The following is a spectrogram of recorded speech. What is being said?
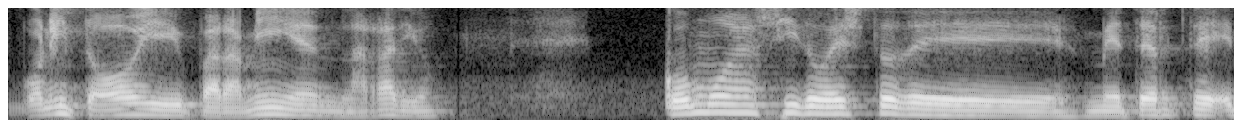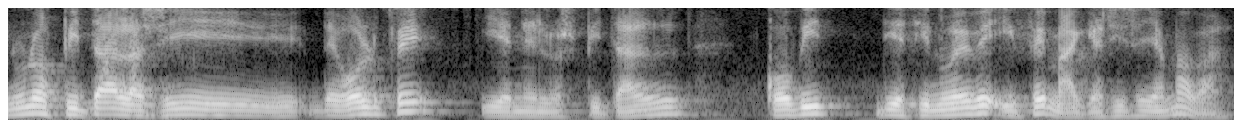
bonito hoy para mí en la radio. ¿Cómo ha sido esto de meterte en un hospital así de golpe y en el hospital COVID-19 y FEMA, que así se llamaba.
